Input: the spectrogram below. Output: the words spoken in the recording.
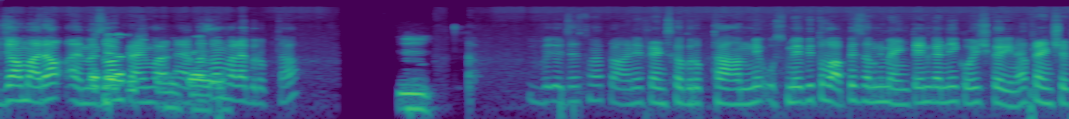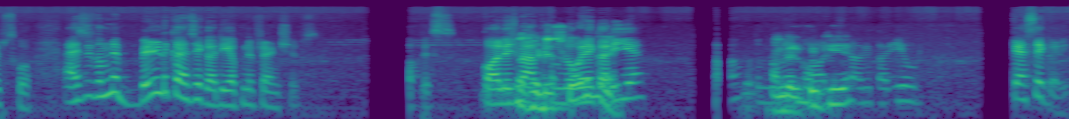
जो हमारा अमेजोन प्राइम अमेजोन वाला ग्रुप था। हम्म, जैसे हमारे पुराने फ्रेंड्स का ग्रुप था हमने उसमें भी तो वापस हमने मेंटेन करने की कोशिश करी ना फ्रेंडशिप्स को। ऐसे तुमने बिल्ड कैसे करी अपने फ्रेंडशिप्स वापस। कॉलेज में अच्छा, आप तुम लोगों ने करी है? हाँ, हम बिल्कुल की है। कैसे करी?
